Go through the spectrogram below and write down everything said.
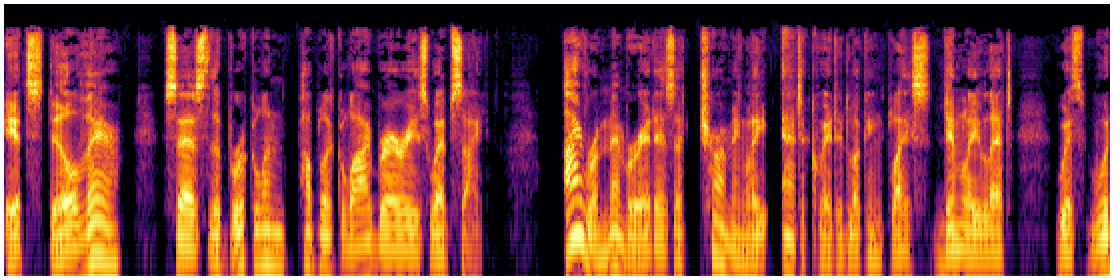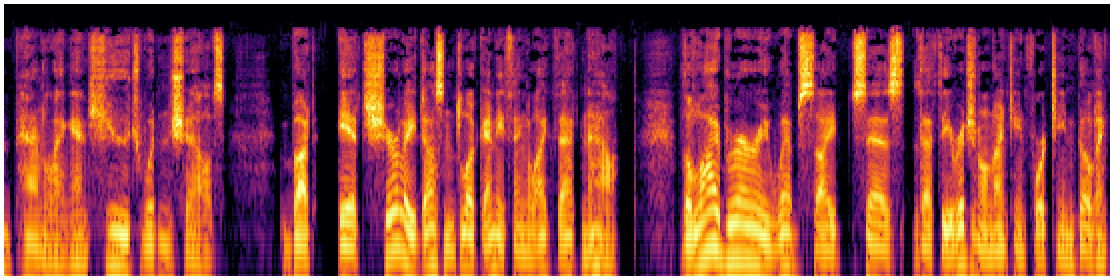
it's still there, says the Brooklyn Public Library's website. I remember it as a charmingly antiquated looking place, dimly lit, with wood paneling and huge wooden shelves. But it surely doesn't look anything like that now. The library website says that the original 1914 building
